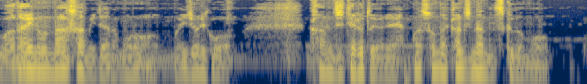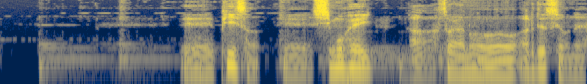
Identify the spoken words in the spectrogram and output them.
話題のなさみたいなものを、ま、非常にこう、感じてるというね、まあそんな感じなんですけども、えー、P さん、えー、下平、あ、それあのー、あれですよね、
